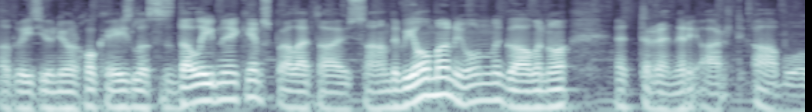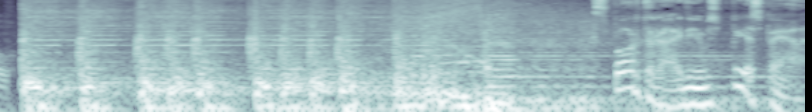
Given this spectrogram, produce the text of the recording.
Latvijas junior hokeja izlases dalībniekiem, spēlētāju Sandu Vilmani un galveno treneri Arti Ābolu. Sporta raidījums piespēlē.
